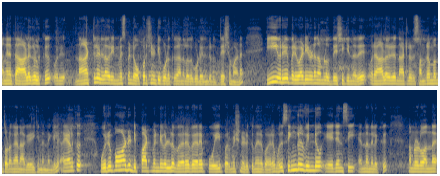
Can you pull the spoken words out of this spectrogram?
അങ്ങനത്തെ ആളുകൾക്ക് ഒരു നാട്ടിലുള്ള ഒരു ഇൻവെസ്റ്റ്മെന്റ് ഓപ്പർച്യൂണിറ്റി കൊടുക്കുക എന്നുള്ളത് കൂടെ ഇതിന്റെ ഒരു ഉദ്ദേശമാണ്. ഈ ഒരു പരിപാടിയിലൂടെ നമ്മൾ ഉദ്ദേശിക്കുന്നത് ഒരാളൊരു നാട്ടിലൊരു സംരംഭം തുടങ്ങാൻ ആഗ്രഹിക്കുന്നുണ്ടെങ്കിൽ അയാൾക്ക് ഒരുപാട് ഡിപ്പാർട്ട്മെന്റുകളിൽ വേറെ വേറെ പോയി പെർമിഷൻ എടുക്കുന്നതിന് പകരം ഒരു സിംഗിൾ വിൻഡോ ഏജൻസി എന്ന നിലയ്ക്ക് നമ്മളോട് വന്ന്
